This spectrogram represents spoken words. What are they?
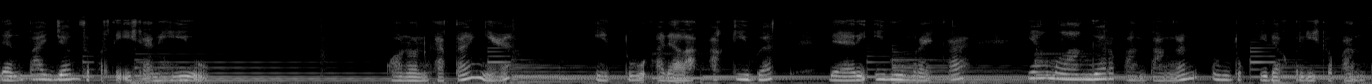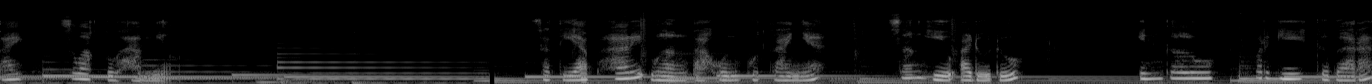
dan tajam seperti ikan hiu. Konon katanya, itu adalah akibat dari ibu mereka yang melanggar pantangan untuk tidak pergi ke pantai sewaktu hamil. Setiap hari ulang tahun putranya, Sang Hiu Adodo, Inkelu pergi ke barat,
